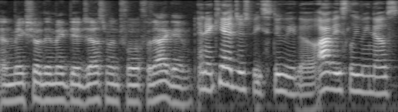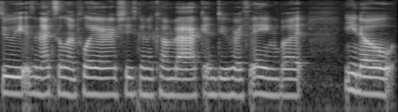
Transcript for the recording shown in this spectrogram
and make sure they make the adjustment for for that game. And it can't just be Stewie though. Obviously, we know Stewie is an excellent player. She's gonna come back and do her thing, but you know,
